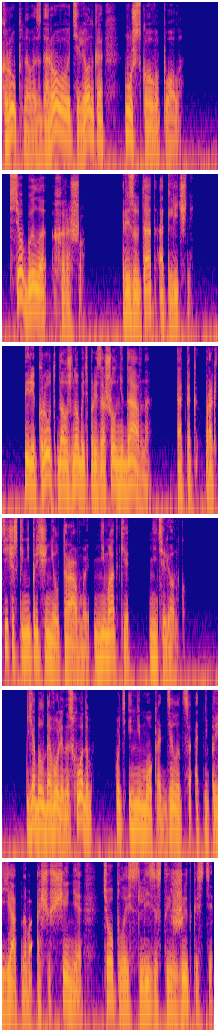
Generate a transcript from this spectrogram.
крупного, здорового теленка мужского пола. Все было хорошо. Результат отличный. Перекрут, должно быть, произошел недавно, так как практически не причинил травмы ни матке, ни теленку. Я был доволен исходом, хоть и не мог отделаться от неприятного ощущения теплой слизистой жидкости,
